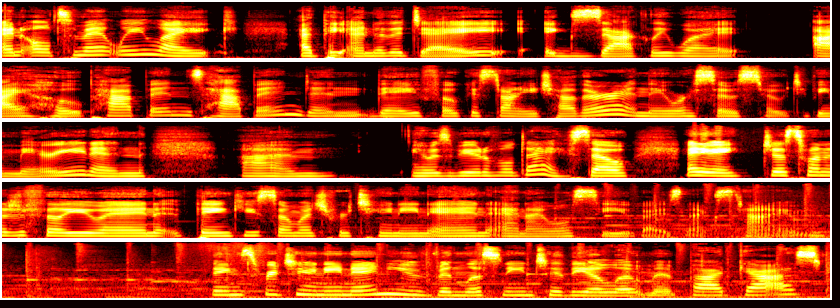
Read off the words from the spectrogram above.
and ultimately like at the end of the day, exactly what I hope happens happened, and they focused on each other, and they were so stoked to be married, and um, it was a beautiful day. So, anyway, just wanted to fill you in. Thank you so much for tuning in, and I will see you guys next time. Thanks for tuning in. You've been listening to the Elopement Podcast.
